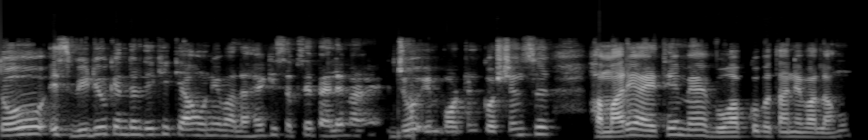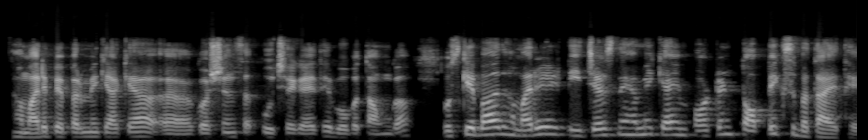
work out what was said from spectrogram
तो इस वीडियो के अंदर देखिए क्या होने वाला है कि सबसे पहले मैं जो इम्पोर्टेंट क्वेश्चंस हमारे आए थे, मैं वो आपको बताने वाला हूँ। हमारे पेपर में क्या क्या क्वेश्चंस पूछे गए थे वो बताऊँगा। उसके बाद हमारे टीचर्स ने हमें क्या इंपॉर्टेंट टॉपिक्स बताए थे,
